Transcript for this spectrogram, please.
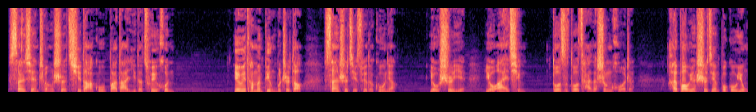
三线城市七大姑八大姨的催婚，因为他们并不知道三十几岁的姑娘有事业、有爱情、多姿多彩的生活着，还抱怨时间不够用，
